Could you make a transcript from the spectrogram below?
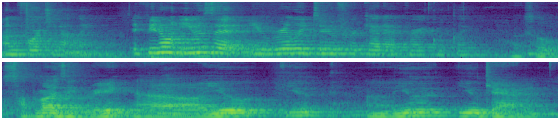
unfortunately. If you don't use it, you really do forget it very quickly. So surprisingly, uh, you you uh, you you can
